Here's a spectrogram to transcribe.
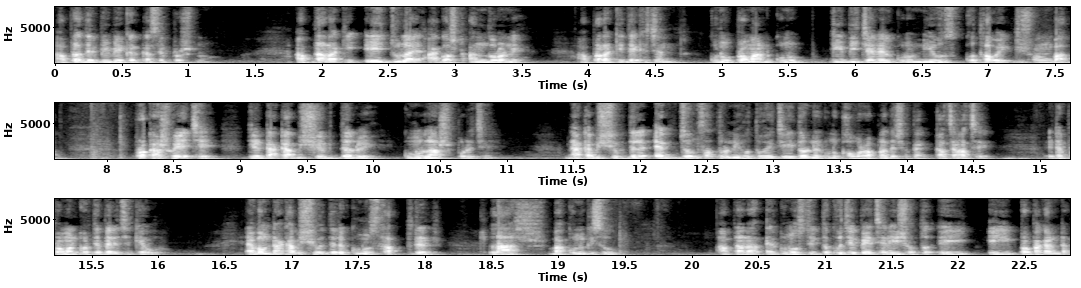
আপনাদের বিবেকের কাছে প্রশ্ন, আপনারা কি এই জুলাই আগস্ট আন্দোলনে, আপনারা কি দেখেছেন কোনো প্রমাণ, কোনো টিভি চ্যানেল, কোনো নিউজ, কোথাও একটি সংবাদ প্রকাশ হয়েছে যে ঢাকা বিশ্ববিদ্যালয়ে কোনো লাশ পড়েছে? ঢাকা বিশ্ববিদ্যালয়ে একজন ছাত্র নিহত হয়েছে, এই ধরনের কোনো খবর আপনাদের সাথে কাছে আছে? এটা প্রমাণ করতে পেরেছে কেউ? এবং ঢাকা বিশ্ববিদ্যালয়ে কোনো ছাত্রের লাশ বা কোনো কিছু আপনারা এর কোনো অস্তিত্ব খুঁজে পেয়েছেন এই সত্য এই এই প্রপাগান্ডার?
